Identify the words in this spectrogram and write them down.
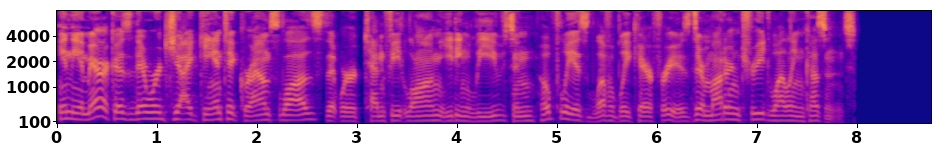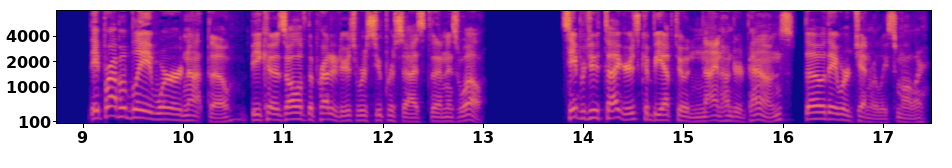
In the Americas, there were gigantic ground sloths that were 10 feet long, eating leaves, and hopefully as lovably carefree as their modern tree dwelling cousins. They probably were not, though, because all of the predators were supersized then as well. Saber-toothed tigers could be up to 900 pounds, though they were generally smaller.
